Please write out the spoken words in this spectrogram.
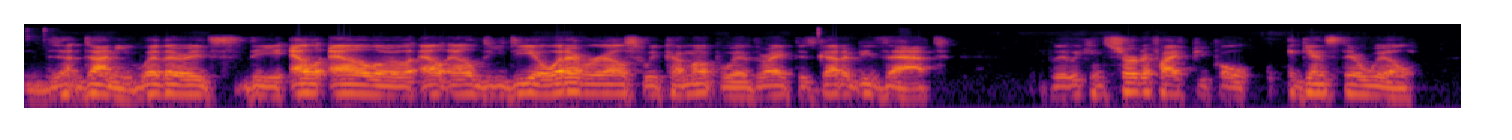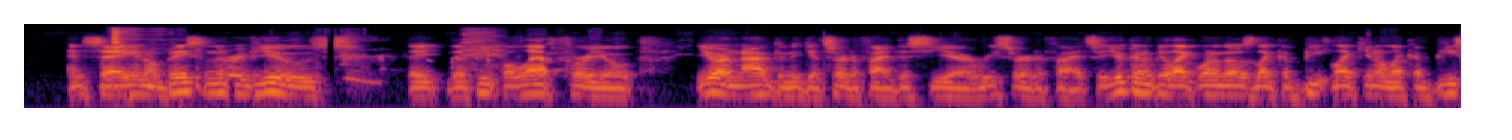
Dani, whether it's the LL or LLDD or whatever else we come up with, right? There's got to be that that we can certify people against their will and say, you know, based on the reviews they, that people left for you, you are not going to get certified this year, recertified. So you're going to be like one of those, like a B, like you know, like a B,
